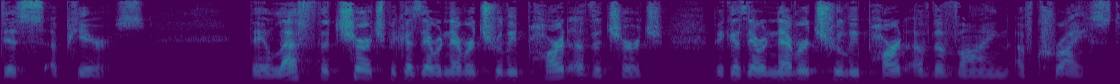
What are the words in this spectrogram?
disappears. They left the church because they were never truly part of the church, because they were never truly part of the vine of Christ.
